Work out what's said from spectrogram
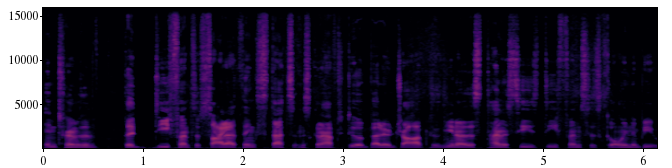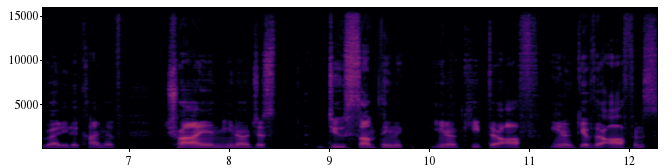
in terms of the defensive side, I think Stetson's going to have to do a better job because you know this Tennessee's defense is going to be ready to kind of try and you know just do something to you know keep their off you know give their offense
